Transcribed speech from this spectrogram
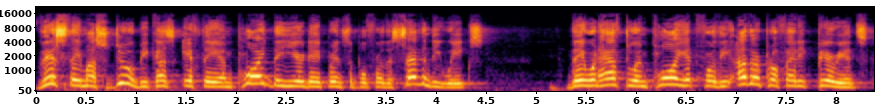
This they must do because if they employed the year day principle for the 70 weeks, they would have to employ it for the other prophetic periods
